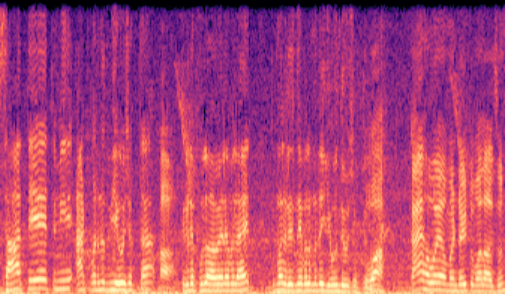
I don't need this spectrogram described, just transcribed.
सहा ते तुम्ही आठ पर्यंत तुम्ही येऊ शकता. हा. तिकडे फुलं अवेलेबल आहेत. तुम्हाला रिजनेबलमध्ये घेऊन देऊ शकतो. वा. काय हवंय मंडळी तुम्हाला अजून?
